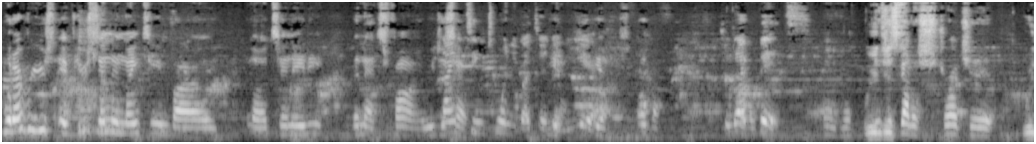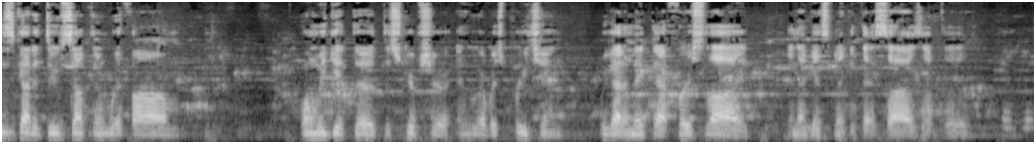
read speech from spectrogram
whatever you if you're sending 19 by uh, 1080, then that's fine. We just have 1920 by yeah, 1080. Yeah. yeah. Okay. So that fits. Mhm. We you just just gotta stretch it. we just got to do something with um when we get the the scripture and whoever's preaching, we got to make that first slide and I guess make it that size of the Mhm.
